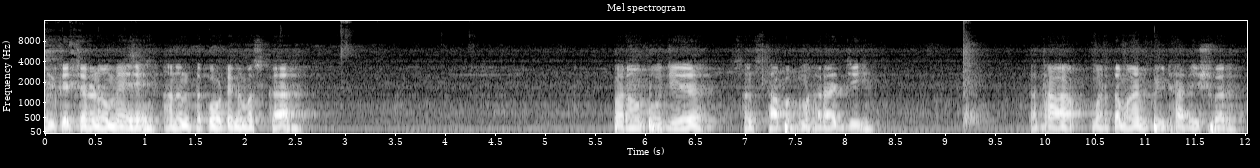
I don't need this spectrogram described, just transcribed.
उनके चरणों में अनंत कोटि नमस्कार। परम पूज्य संस्थापक महाराज जी तथा वर्तमान पीठाधीश्वर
